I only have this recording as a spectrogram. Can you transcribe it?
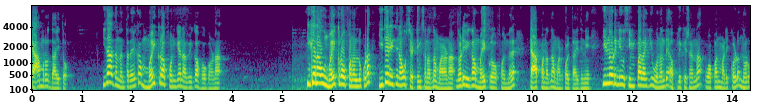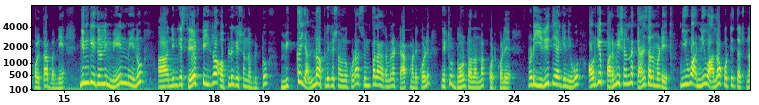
ಕ್ಯಾಮ್ರದ್ದಾಯಿತು ಇದಾದ ನಂತರ ಈಗ ಮೈಕ್ರೋಫೋನ್ಗೆ ನಾವೀಗ ಹೋಗೋಣ. ಈಗ ನಾವು ಮೈಕ್ರೋಫೋನಲ್ಲೂ ಕೂಡ ಇದೇ ರೀತಿ ನಾವು ಸೆಟ್ಟಿಂಗ್ಸ್ ಅನ್ನೋದನ್ನ ಮಾಡೋಣ. ನೋಡಿ ಈಗ ಮೈಕ್ರೋಫೋನ್ ಮೇಲೆ ಟ್ಯಾಪ್ ಅನ್ನೋದನ್ನ ಮಾಡ್ಕೊಳ್ತಾ ಇದ್ದೀನಿ. ಇಲ್ಲಿ ನೋಡಿ ನೀವು ಸಿಂಪಲ್ ಆಗಿ ಒಂದೊಂದೇ ಅಪ್ಲಿಕೇಶನ್ನ ಓಪನ್ ಮಾಡಿಕೊಂಡು ನೋಡ್ಕೊಳ್ತಾ ಬನ್ನಿ. ನಿಮಗೆ ಇದರಲ್ಲಿ ಮೇನ್ ಮೇನು ನಿಮಗೆ ಸೇಫ್ಟಿ ಇರೋ ಅಪ್ಲಿಕೇಶನ್ನ ಬಿಟ್ಟು ಮಿಕ್ಕ ಎಲ್ಲ ಅಪ್ಲಿಕೇಶನಲ್ಲೂ ಕೂಡ ಸಿಂಪಲ್ ಆಗಿ ಅದ್ರ ಮೇಲೆ ಟ್ಯಾಪ್ ಮಾಡಿಕೊಳ್ಳಿ. ನೆಕ್ಸ್ಟು ಡೋಂಟ್ ಅಲೋನ್ನ ಕೊಟ್ಕೊಳ್ಳಿ. ನೋಡಿ ಈ ರೀತಿಯಾಗಿ ನೀವು ಅವ್ರಿಗೆ ಪರ್ಮಿಷನ್ನ ಕ್ಯಾನ್ಸಲ್ ಮಾಡಿ. ನೀವು ನೀವು ಅಲೋ ಕೊಟ್ಟಿದ ತಕ್ಷಣ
